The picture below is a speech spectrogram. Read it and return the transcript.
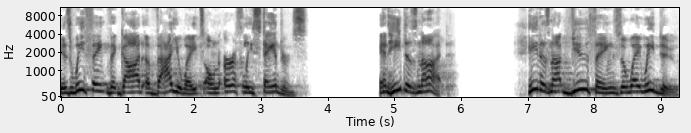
Is we think that God evaluates on earthly standards. And He does not. He does not view things the way we do.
